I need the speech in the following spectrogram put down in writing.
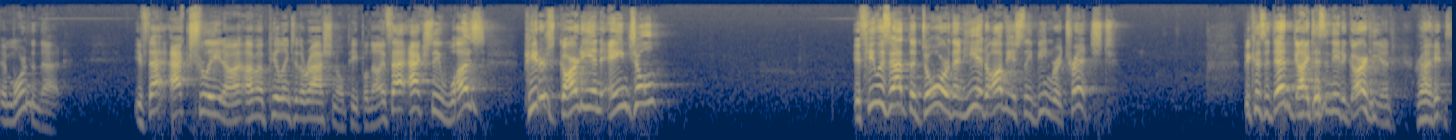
And more than that, if that actually, you know, I'm appealing to the rational people now, if that actually was Peter's guardian angel, if he was at the door, then he had obviously been retrenched. Because a dead guy doesn't need a guardian, right?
